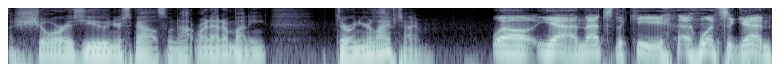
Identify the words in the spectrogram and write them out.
assures you and your spouse will not run out of money during your lifetime. Well, yeah, and that's the key. Once again,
